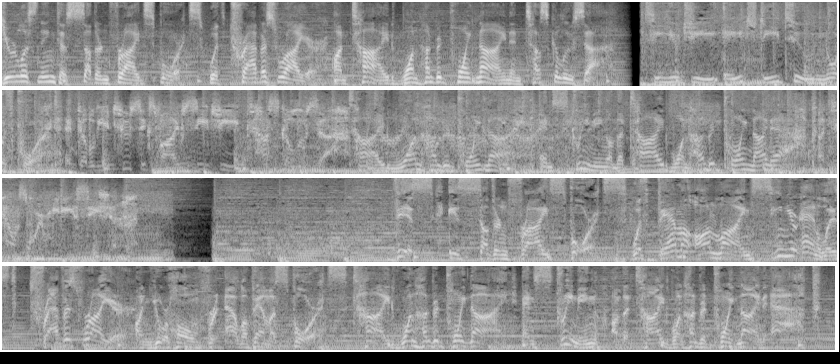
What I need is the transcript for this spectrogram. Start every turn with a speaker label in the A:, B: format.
A: You're listening to Southern Fried Sports with Travis Reier on Tide 100.9 in Tuscaloosa.
B: TUG HD2 Northport and W265CG Tuscaloosa. Tide 100.9 and streaming on the Tide 100.9 app. A Townsquare media station. This is Southern Fried Sports with Bama Online senior analyst Travis Reier on your home for Alabama sports. Tide 100.9 and streaming on the Tide 100.9 app.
